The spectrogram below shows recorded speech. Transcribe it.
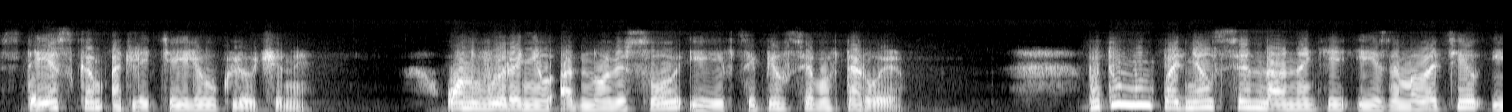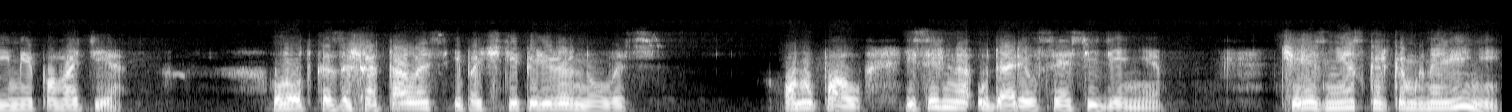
с треском отлетели уключены. Он выронил одно весло и вцепился во второе. Потом он поднялся на ноги и замолотил ими по воде. Лодка зашаталась и почти перевернулась. Он упал и сильно ударился о сиденье. Через несколько мгновений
